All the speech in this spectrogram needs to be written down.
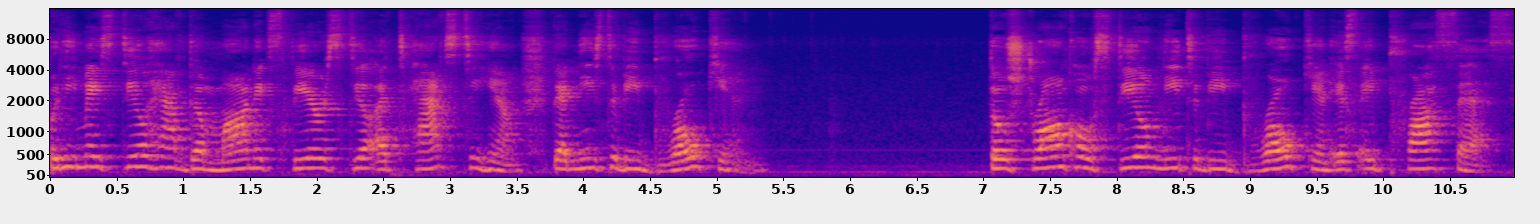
but he may still have demonic spirits still attached to him that needs to be broken. Those strongholds still need to be broken. It's a process.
